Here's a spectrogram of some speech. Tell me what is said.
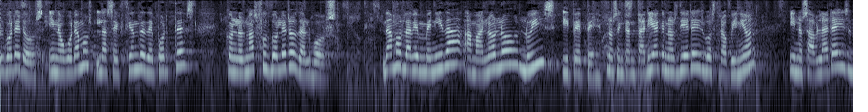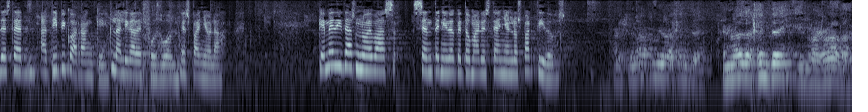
Alboreros, inauguramos la sección de deportes con los más futboleros de Albors. Damos la bienvenida a Manolo, Luis y Pepe. Nos encantaría que nos dierais vuestra opinión y nos hablarais de este atípico arranque, la Liga de Fútbol Española. ¿Qué medidas nuevas se han tenido que tomar este año en los partidos? Pues no acude la gente, que no haya gente en la grada,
